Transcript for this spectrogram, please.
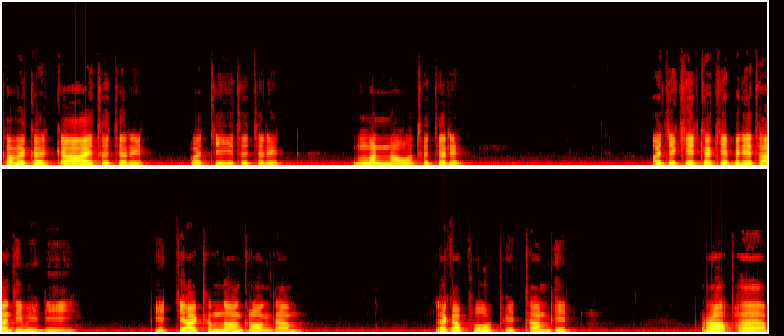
ทำให้เกิดกายทุจริต วจีทุจริต มโนทุจริตว่าจะคิดก็คิดไปในทางที่ไม่ดี ผิดจากทำนองคลองธรรม และก็พูดผิดทำผิด เพราะภาพ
